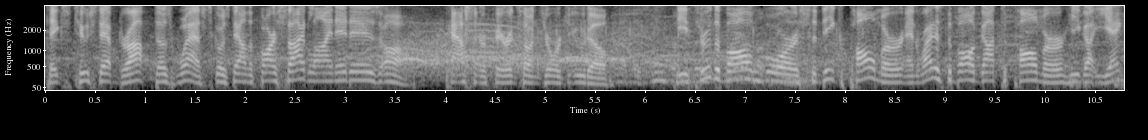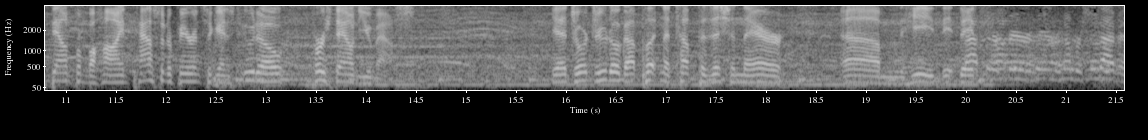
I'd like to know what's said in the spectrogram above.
Takes a two step drop, does West, goes down the far sideline. It is, oh, pass interference on George Udo. He threw the ball for Sadiq Palmer, and right as the ball got to Palmer, he got yanked down from behind. Pass interference against Udo. First down, UMass. Yeah, George Udo got put in a tough position there. Um, he they, Pass interference. Number seven.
